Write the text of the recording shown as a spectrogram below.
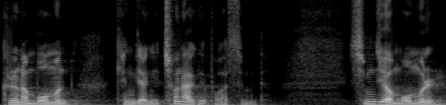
그러나 몸은 굉장히 천하게 보았습니다. 심지어 몸을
